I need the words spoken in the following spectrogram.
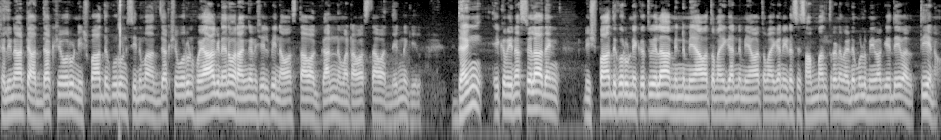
ටෙලිනාට අධ්‍යක්ෂවරු නිෂ්පාදකරුන් සිනම අධ්‍යක්ෂවරුන් හොයාගෙන නව රංගන ශිල්පී අවස්ථාවක් ගන්න මට අවස්ථාවක් දෙන්න කියල්. දැන් එක වෙනස් වෙලා දැන් නිෂ්පාදකරුන් එකතු වෙලා මෙන්න මෙයාව තමයි ගන්න මෙයාව තමයි ගන්න ඊටසේ සම්මන්ත්‍රණ වැඩමුළු මේ වගේ දේවල් තියෙනවා.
